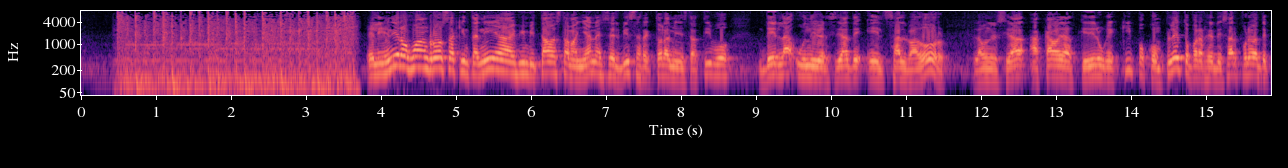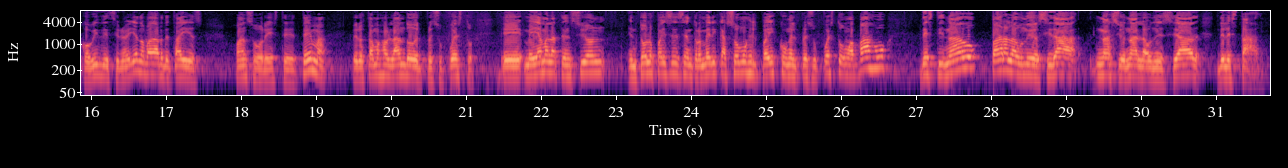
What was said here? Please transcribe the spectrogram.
El ingeniero Juan Rosa Quintanilla, invitado esta mañana, es el vicerrector administrativo de la Universidad de El Salvador. La universidad acaba de adquirir un equipo completo para realizar pruebas de COVID-19. Ya nos va a dar detalles, Juan, sobre este tema, pero estamos hablando del presupuesto. Eh, me llama la atención, en todos los países de Centroamérica somos el país con el presupuesto más bajo destinado para la Universidad Nacional, la Universidad del Estado.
